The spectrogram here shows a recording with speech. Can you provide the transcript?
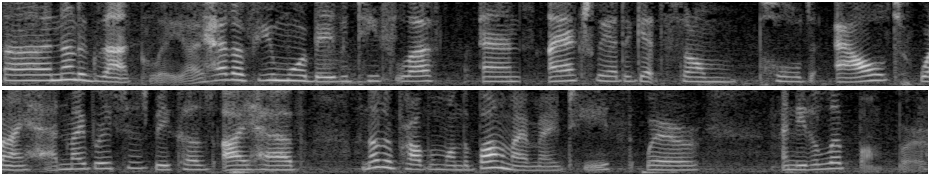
Uh, not exactly. I had a few more baby teeth left, and I actually had to get some pulled out when I had my braces because I have another problem on the bottom of my teeth where I need a lip bumper.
